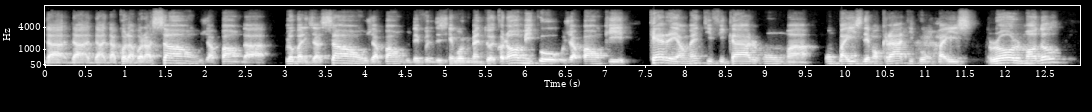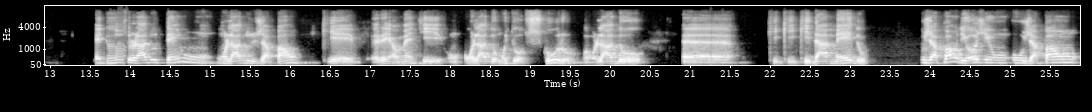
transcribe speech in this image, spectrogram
da, da, da, da colaboração, o Japão da globalização, o Japão do desenvolvimento econômico, o Japão que quer realmente ficar uma, um país democrático, um país role model. E do outro lado tem um, um lado do Japão que é realmente um, um lado muito obscuro, um lado é, que, que, que, dá medo. O Japão de hoje é um, um Japão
